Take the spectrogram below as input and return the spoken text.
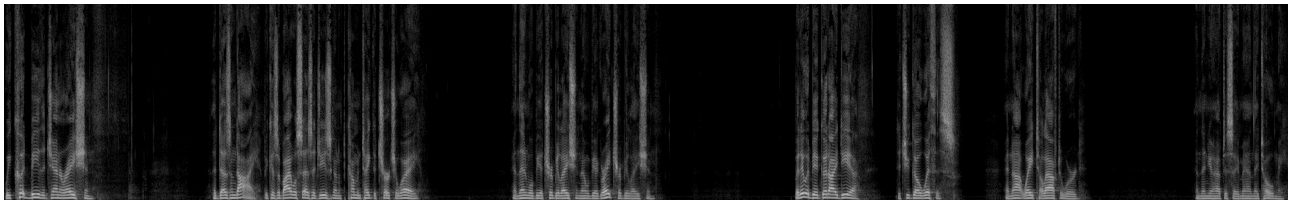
we could be the generation that doesn't die because the Bible says that Jesus is going to come and take the church away. And then will be a tribulation, then will be a great tribulation. But it would be a good idea that you go with us and not wait till afterward. And then you'll have to say, Man, they told me.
